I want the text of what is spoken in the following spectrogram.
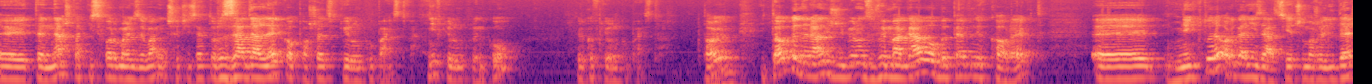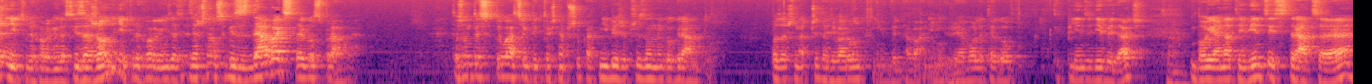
y, ten nasz taki sformalizowany trzeci sektor za daleko poszedł w kierunku państwa. Nie w kierunku rynku, tylko w kierunku państwa. To, I to generalnie rzecz biorąc wymagałoby pewnych korekt. E, niektóre organizacje, czy może liderzy niektórych organizacji, zarządy niektórych organizacji zaczynają sobie zdawać z tego sprawę. To są te sytuacje, gdy ktoś na przykład nie bierze przyznanego grantu, bo zaczyna czytać warunki wydawania. Mówi, że ja wolę tego, tych pieniędzy nie wydać, tak. bo ja na tym więcej stracę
